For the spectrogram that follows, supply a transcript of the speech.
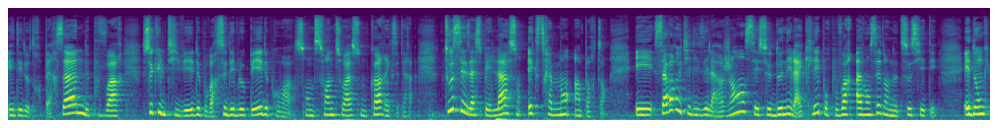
aider d'autres personnes, de pouvoir se cultiver, de pouvoir se développer, de pouvoir prendre soin de soi, son corps, etc. Tous ces aspects-là sont extrêmement importants. Et savoir utiliser l'argent, c'est se donner la clé pour pouvoir avancer dans notre société. Et donc,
